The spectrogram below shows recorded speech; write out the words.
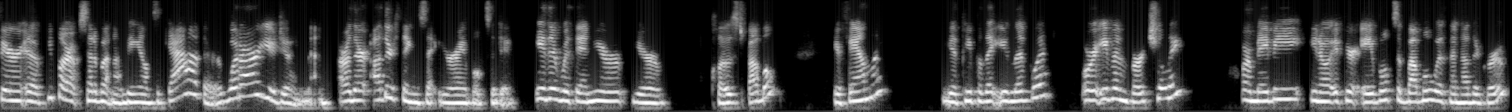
fearing, if uh, people are upset about not being able to gather, what are you doing then? Are there other things that you're able to do, either within your, your closed bubble, your family, the people that you live with, or even virtually? Or maybe, you know, if you're able to bubble with another group,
